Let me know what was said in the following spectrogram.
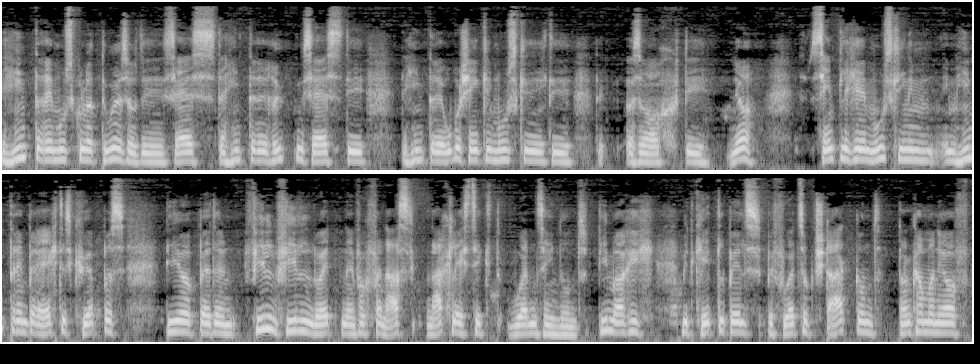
die hintere Muskulatur, also die, sei es der hintere Rücken, sei es die, der hintere Oberschenkelmuskel, die, die, also auch die, ja, sämtliche Muskeln im, im hinteren Bereich des Körpers, die ja bei den vielen, vielen Leuten einfach vernachlässigt worden sind. Und die mache ich mit Kettlebells bevorzugt stark und dann kann man ja auf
